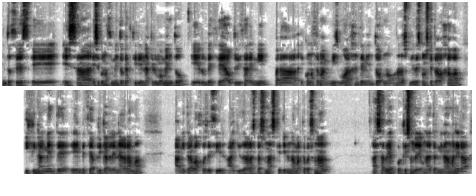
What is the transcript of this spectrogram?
Entonces, eh, ese conocimiento que adquirí en aquel momento eh, lo empecé a utilizar en mí para conocerme a mí mismo, a la gente de mi entorno, a los clientes con los que trabajaba y finalmente eh, empecé a aplicar el enneagrama a mi trabajo, es decir, ayudar a las personas que tienen una marca personal a saber por qué son de una determinada manera,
